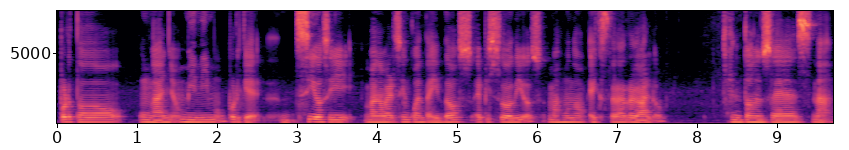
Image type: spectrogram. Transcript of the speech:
por todo un año mínimo, porque sí o sí van a haber 52 episodios más uno extra regalo. Entonces, nada,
